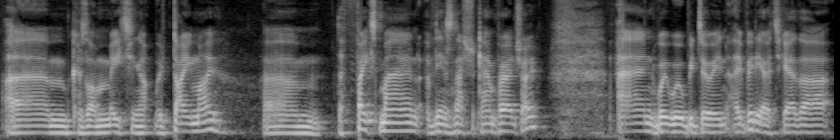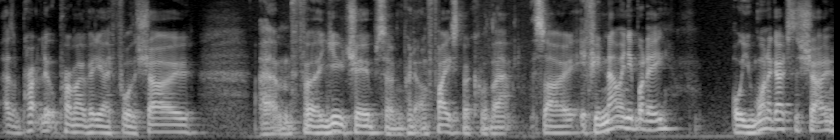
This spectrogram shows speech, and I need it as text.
because um, I'm meeting up with Damo, um, the face man of the International Camper Show. And we will be doing a video together as a little promo video for the show um, for YouTube, so we can put it on Facebook or that. So if you know anybody or you want to go to the show,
